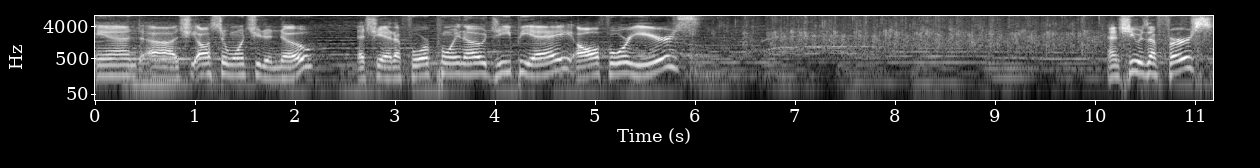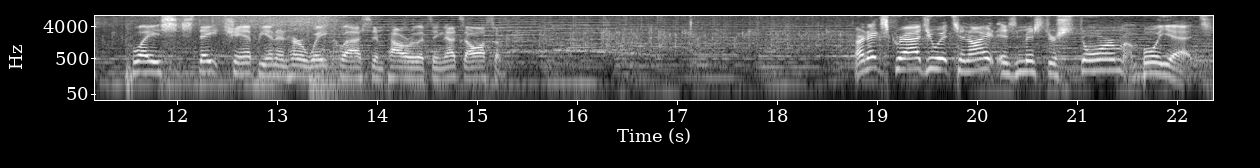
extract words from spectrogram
And uh, she also wants you to know that she had a 4.0 GPA all four years. And she was a first place state champion in her weight class in powerlifting. That's awesome. Our next graduate tonight is Mr. Storm Boyette.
